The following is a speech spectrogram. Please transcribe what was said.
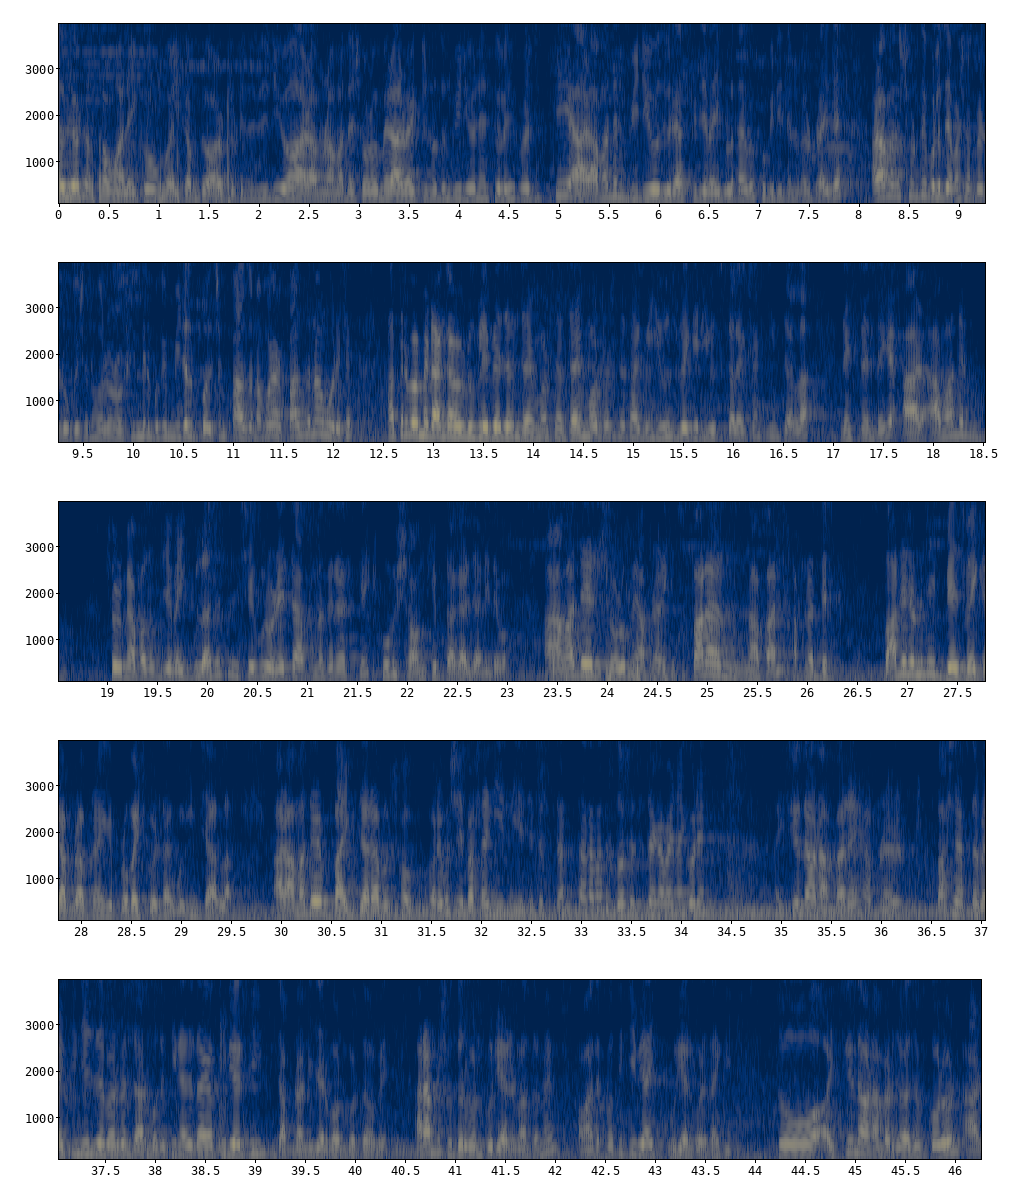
Hello viewers, আসসালামু আলাইকুম। Welcome to our today video আর আমরা আমাদের শোরুমের আরও একটি নতুন ভিডিও নিয়ে চলে এসেছি। আর আমাদের ভিডিও জুড়ে আজকে যে বাইকগুলো থাকবে, খুবই রিজনেবল প্রাইসে আর আমাদের শুরুতে বলে দেওয়া শপের লোকেশন হলো নরসিংদীর বুকে মিডল পজিশন পাঁচ নম্বর। আর পাঁচ নম্বর রয়েছে হাতের বামে ডাঙ্গা ঢুকলে পেয়ে যাবেন জাইম মোটরস আর মোটরসে থাকবে ইউজ বাইকের ইউজ কালেকশন ইনশাল্লাহ নেক্সট টাইম থেকে। আর আমাদের শোরুমে আপাতত যে বাইকগুলো আছে সেগুলো রেটটা আপনাদের আজকে খুবই সংক্ষিপ্ত আকারে জানিয়ে দেবো। আর আমাদের শোরুমে আপনারা কিছু পান না পান, আপনাদের বাজেট অনুযায়ী বেস্ট বাইকটা আমরা আপনাকে প্রোভাইড করে থাকব, ইনশাআল্লাহ। আর আমাদের বাইক যারা সব ঘরে বসে বাসায় নিয়ে নিয়ে যেতে চান, তারা মাত্র দশ হাজার টাকা বায়না করে স্ক্রিন দেওয়া নাম্বারে আপনার বাসায় আপনার বাইকটি নিয়ে যেতে পারবেন, যার মধ্যে তিন হাজার টাকা কুরিয়ার ফি যা আপনার নিজের বহন করতে হবে। আর আমরা সুন্দরবন কুরিয়ারের মাধ্যমে আমাদের প্রতিটি বাইক কুরিয়ার করে থাকি। তো, স্ক্রিনে দেওয়া নাম্বার যোগাযোগ করুন আর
